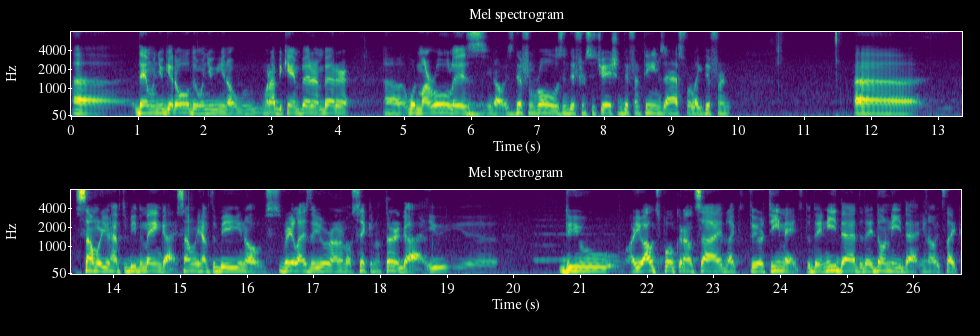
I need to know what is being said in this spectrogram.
Uh, then when you get older, when you you know when I became better and better, uh, what my role is. You know, it's different roles in different situations. Different teams ask for like different. Uh, somewhere you have to be the main guy. Somewhere you have to be, you know, realize that you're I don't know second or third guy. You do you are you outspoken outside like to your teammates? Do they need that? Do they don't need that? You know, it's like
